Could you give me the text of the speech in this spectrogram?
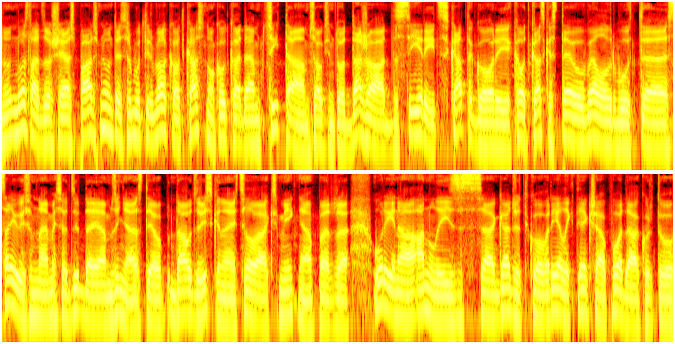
Nu, noslēdzošajās pāris minūtēs varbūt ir vēl kaut kas no kaut kādām citām, sauksim to dažādas ierīces kategorija, kaut kas, kas tev vēl varbūt uh, sajūsmināja. Mēs jau dzirdējām ziņās, jau daudz ir izskanējis cilvēks mīkņā par uh, urīnā analīzes uh, gadgetu, ko var ielikt iekšā podā, kur tu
